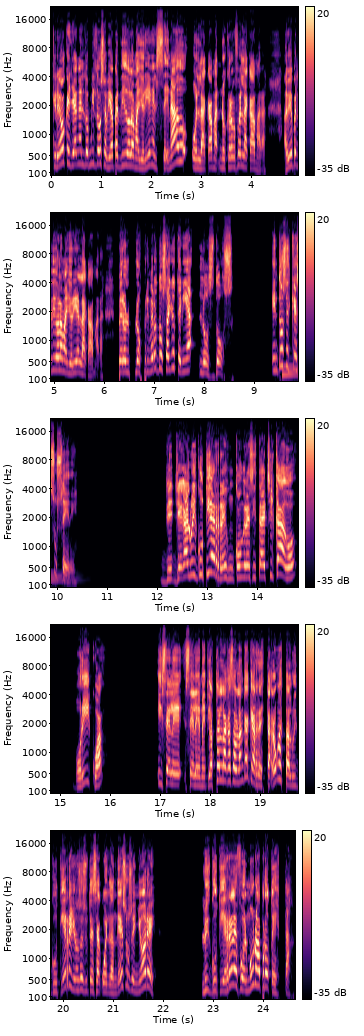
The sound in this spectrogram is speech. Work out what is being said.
Creo que ya en el 2012 había perdido la mayoría en el Senado o en la Cámara. No creo que fue en la Cámara. Había perdido la mayoría en la Cámara. Pero los primeros dos años tenía los dos. Entonces, ¿qué sucede? De- Llega Luis Gutiérrez, un congresista de Chicago, boricua, Y se le, se le metió hasta en la Casa Blanca que arrestaron hasta Luis Gutiérrez. Yo no sé si ustedes se acuerdan de eso, señores. Luis Gutiérrez le formó una protesta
